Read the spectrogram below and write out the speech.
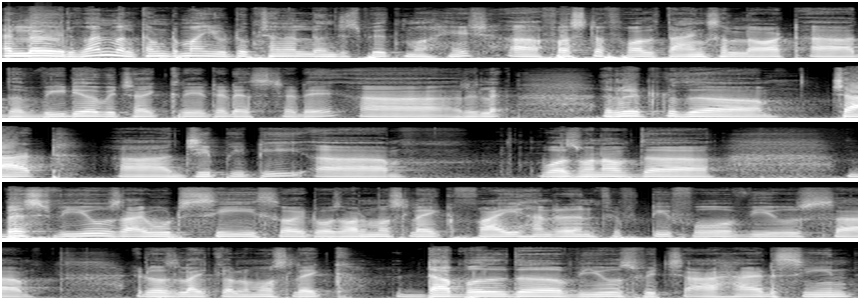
Hello everyone, welcome to my YouTube channel Learn GCP with Mahesh. Uh, first of all, thanks a lot. Uh, the video which I created yesterday uh, rela- related to the chat uh, GPT uh, was one of the best views I would see. So it was almost like 554 views. Uh, it was like almost like double the views which I had seen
